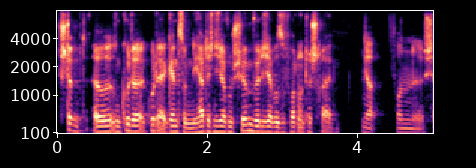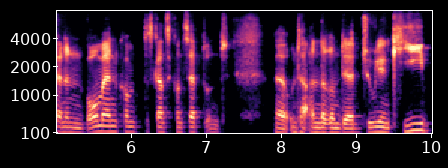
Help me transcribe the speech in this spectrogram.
Stimmt, also eine gute, gute Ergänzung. Die hatte ich nicht auf dem Schirm, würde ich aber sofort unterschreiben. Ja, von äh, Shannon Bowman kommt das ganze Konzept und äh, unter anderem der Julian Key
